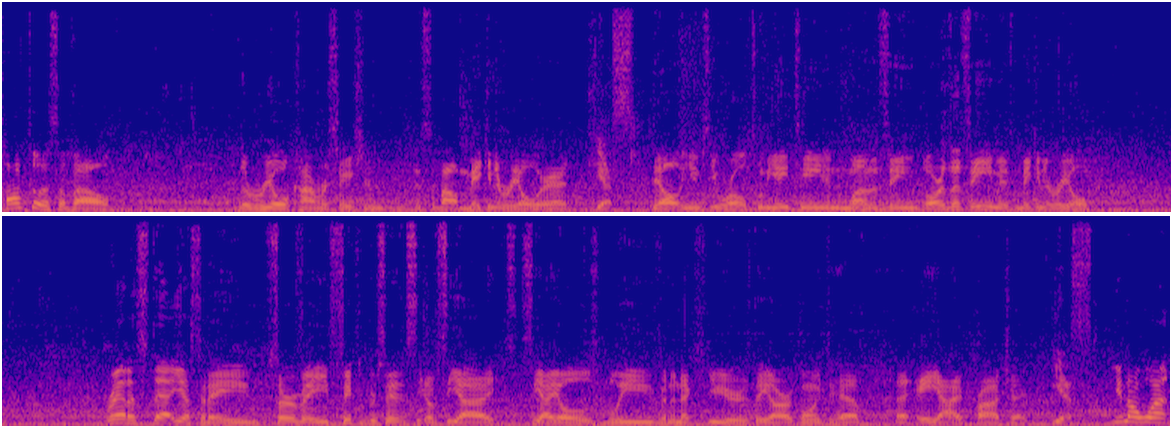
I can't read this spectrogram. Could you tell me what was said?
talk to us about the real conversation. It's about making it real. We're at yes. Dell EMC World 2018, and one of the themes, or the theme is making it real. Read a stat yesterday, survey 50% of CI, CIOs believe in the next few years they are going to have an AI project. Yes. You know what?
